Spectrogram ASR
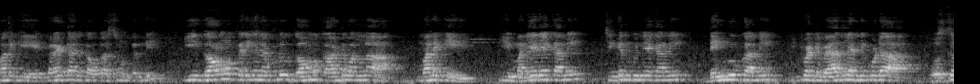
మనకి పెరగడానికి అవకాశం ఉంటుంది. ఈ దోమ పెరిగినప్పుడు దోమ కాటు వల్ల మనకి ఈ మలేరియా కానీ చికెన్ గున్యా కానీ డెంగ్యూ కానీ ఇటువంటి వ్యాధులన్నీ కూడా వస్తూ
